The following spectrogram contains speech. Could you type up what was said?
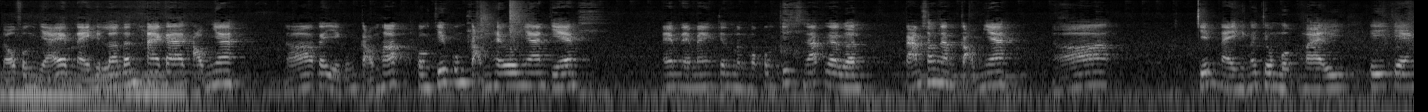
Độ phân giải em này thì lên đến 2K cộng nha. Đó cái gì cũng cộng hết. Con chip cũng cộng theo luôn nha anh chị em. Em này mang trên mình một con chip Snapdragon 865 cộng nha. Đó chip này thì nói chung mực mà y, y chang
